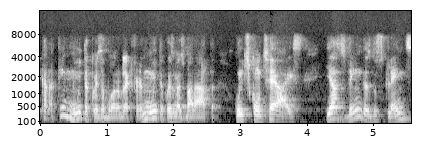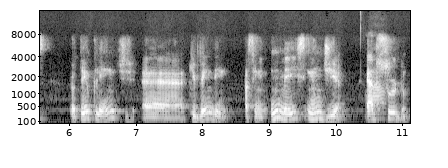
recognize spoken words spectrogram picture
Cara, tem muita coisa boa na Black Friday, muita coisa mais barata, com descontos reais. E as vendas dos clientes, eu tenho clientes é, que vendem assim um mês em um dia. É Uau. absurdo.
